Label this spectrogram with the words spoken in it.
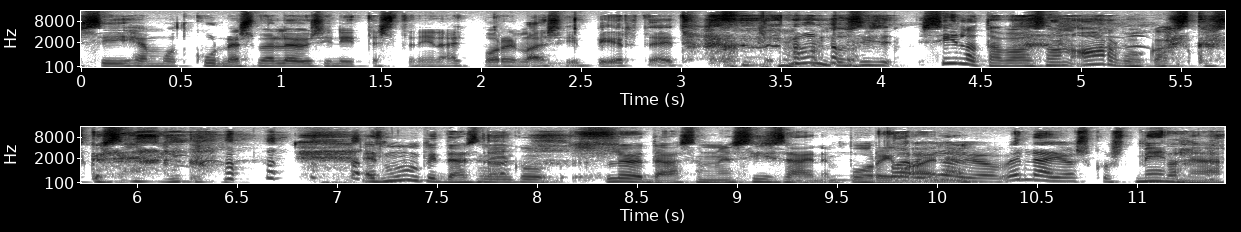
siihen, mutta kunnes mä löysin itsestäni näitä porilaisia piirteitä. On tosi, sillä tavalla se on arvokas, koska se niinku, että mun pitäisi niinku löytää semmoinen sisäinen porilainen. Pori, joo, joo, mennään joskus. Tota mennään.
